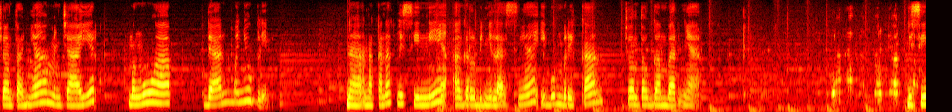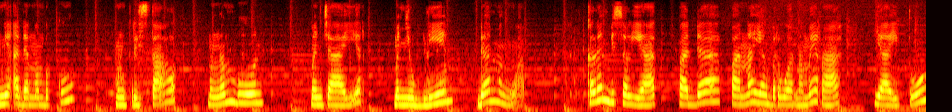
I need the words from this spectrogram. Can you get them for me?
contohnya mencair, menguap, dan menyublim. Nah, anak-anak di sini agar lebih jelasnya, Ibu memberikan contoh gambarnya. Di sini ada membeku, mengkristal, mengembun, mencair, menyublim, dan menguap. Kalian bisa lihat pada panah yang berwarna merah, yaitu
